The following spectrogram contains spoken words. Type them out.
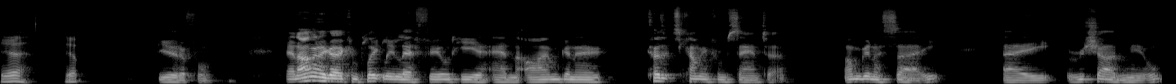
yeah yep Beautiful. And I'm going to go completely left field here, and I'm going to, because it's coming from Santa, I'm going to say a Richard Mille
